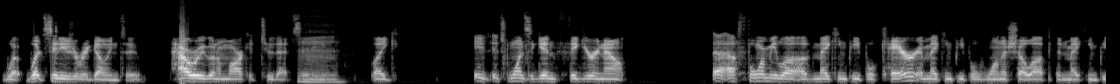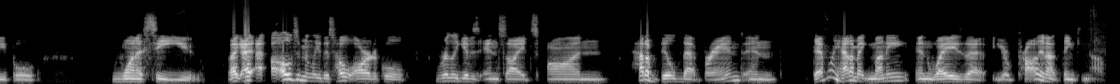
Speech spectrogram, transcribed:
what what cities are we going to? How are we going to market to that city? Mm. Like, it, it's once again figuring out a, a formula of making people care and making people want to show up and making people want to see you. Like, I, I- ultimately, this whole article really gives insights on how to build that brand and definitely how to make money in ways that you're probably not thinking of.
